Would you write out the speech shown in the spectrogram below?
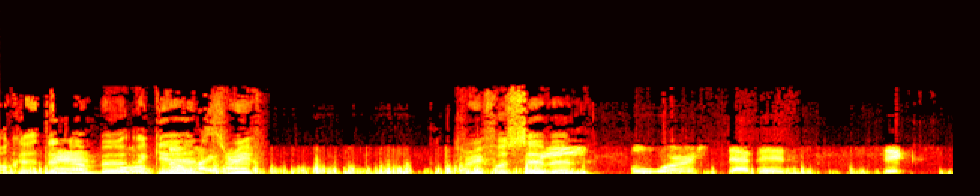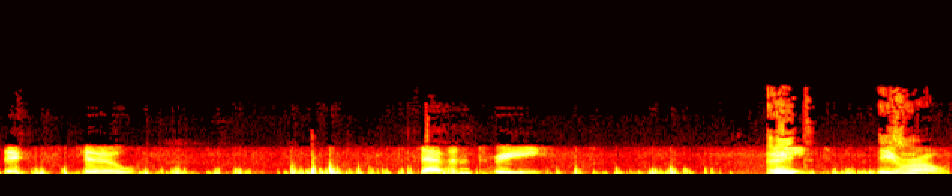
Okay, the And number again I three have three four seven. 347 662 Eight 7380.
